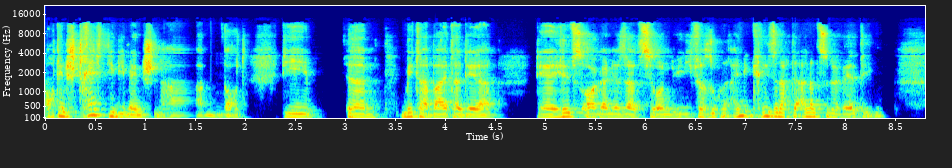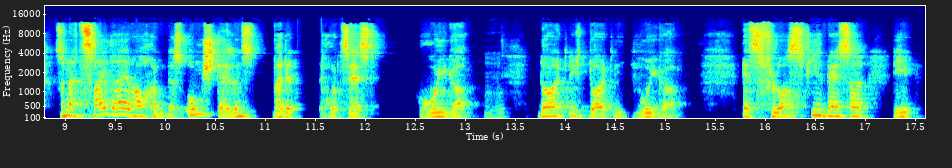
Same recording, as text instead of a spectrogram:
Auch den Stress, die die Menschen haben dort. Die äh, Mitarbeiter der, der Hilfsorganisationen, wie die versuchen, eine Krise nach der anderen zu bewältigen. So nach zwei, drei Wochen des Umstellens war der Prozess ruhiger. Mhm. Deutlich, deutlich ruhiger. Es floss viel besser. Die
